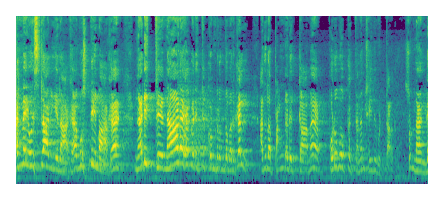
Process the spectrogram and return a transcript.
தன்னை ஒரு இஸ்லாமியனாக முஸ்லீமாக நடித்து நாடகம் நடித்துக் கொண்டிருந்தவர்கள் அதில் பங்கெடுக்காம பொடுபோக்குத்தனம் செய்து விட்டார்கள். சொன்னாங்க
